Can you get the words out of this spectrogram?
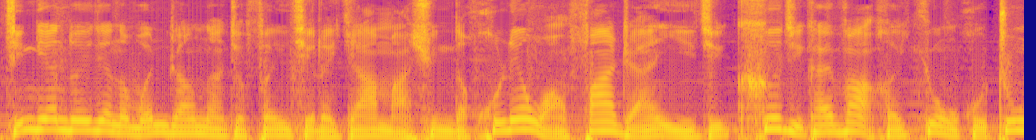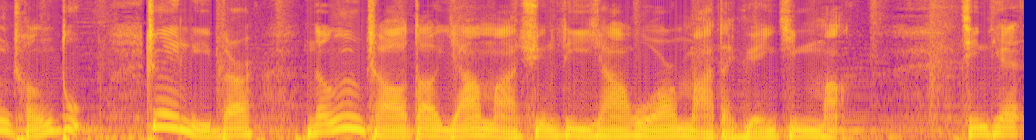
今天推荐的文章呢，就分析了亚马逊的互联网发展以及科技开发和用户忠诚度。这里边能找到亚马逊力压沃尔玛的原因吗？今天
